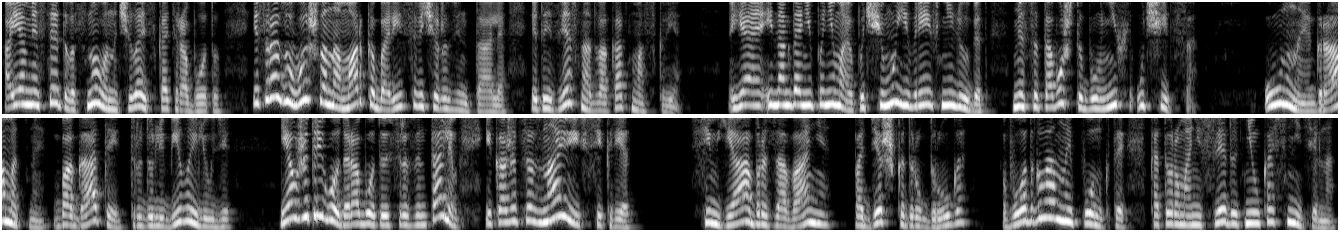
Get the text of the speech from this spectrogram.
а я вместо этого снова начала искать работу. И сразу вышла на Марка Борисовича Розенталя, это известный адвокат в Москве. Я иногда не понимаю, почему евреев не любят, вместо того, чтобы у них учиться. Умные, грамотные, богатые, трудолюбивые люди. Я уже три года работаю с Розенталем и, кажется, знаю их секрет. Семья, образование, поддержка друг друга — вот главные пункты, которым они следуют неукоснительно.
